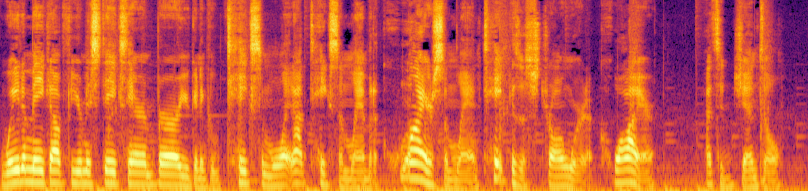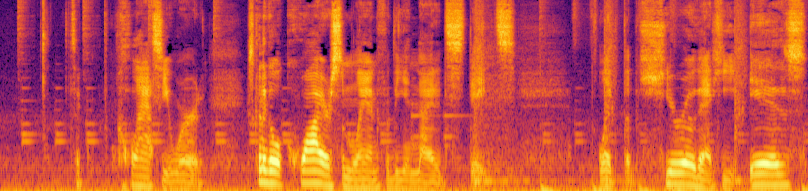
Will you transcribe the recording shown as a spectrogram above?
Way to make up for your mistakes, Aaron Burr. You're going to go take some land, not take some land, but acquire some land. Take is a strong word. Acquire. That's a gentle, it's a classy word. He's going to go acquire some land for the United States. Like the hero that he is.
